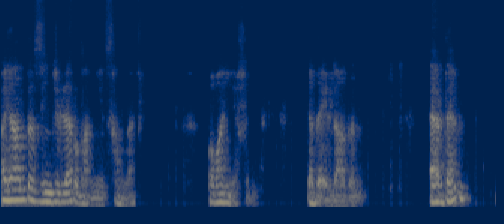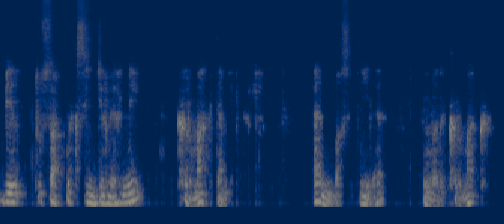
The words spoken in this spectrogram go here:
Ayağında zincirler olan insanlar, baban yaşında ya da evladın. Erdem bir tutsaklık zincirlerini kırmak demektir. En basitiyle bunları kırmak.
